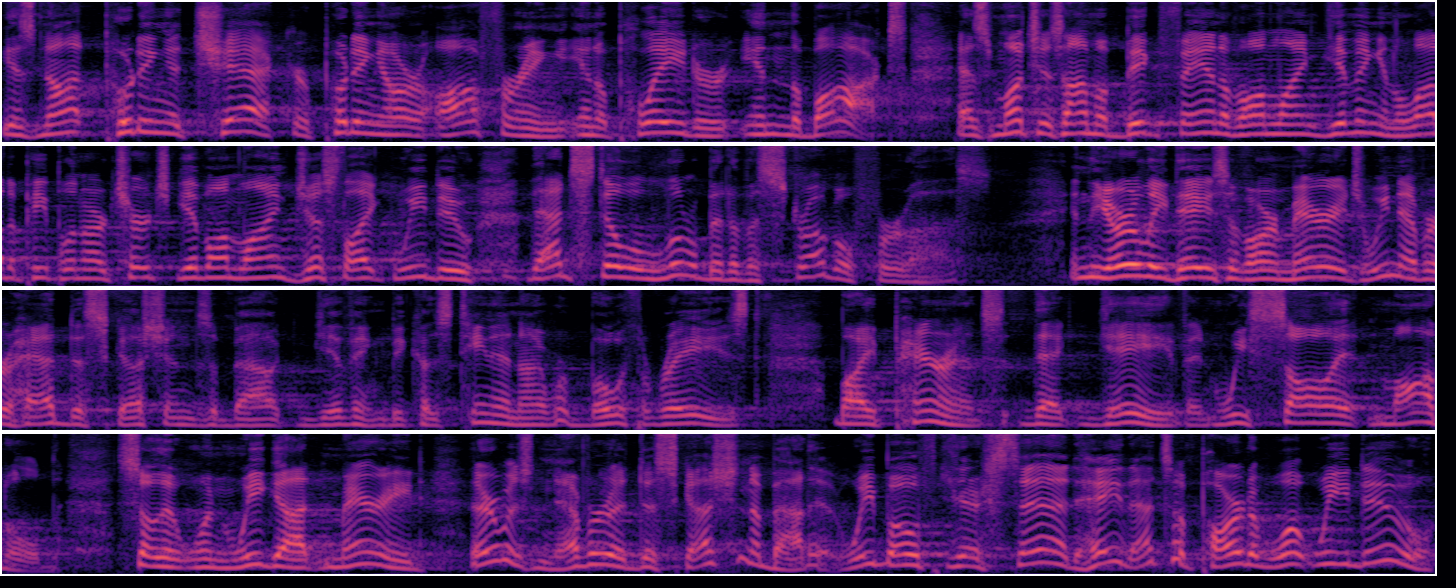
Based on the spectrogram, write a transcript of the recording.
is not putting a check or putting our offering in a plate or in the box. As much as I'm a big fan of online giving, and a lot of people in our church give online just like we do, that's still a little bit of a struggle for us. In the early days of our marriage, we never had discussions about giving because Tina and I were both raised by parents that gave, and we saw it modeled. So that when we got married, there was never a discussion about it. We both just said, hey, that's a part of what we do.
